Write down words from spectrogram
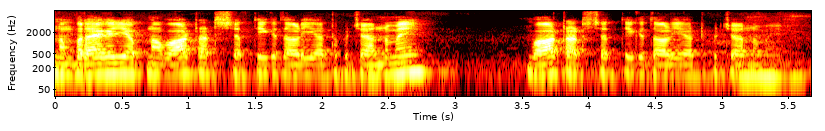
ਨੰਬਰ ਹੈਗਾ ਜੀ ਆਪਣਾ 6286418895 6286418895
